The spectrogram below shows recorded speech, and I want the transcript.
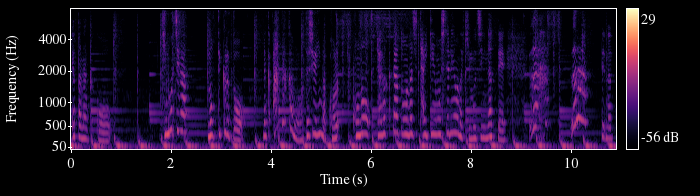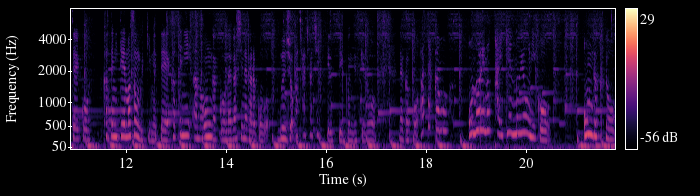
やっぱなんかこう気持ちが乗ってくるとなんかあたかも私が今ここのキャラクターと同じ体験をしてるような気持ちになってうわっうわっってなってこう勝手にテーマソング決めて勝手にあの音楽を流しながらこう文章をパチパチパチって打っていくんですけどなんかこうあたかも己の体験のようにこう音楽と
